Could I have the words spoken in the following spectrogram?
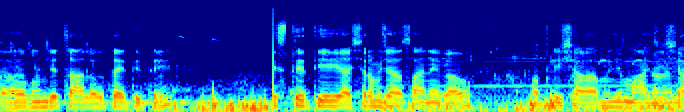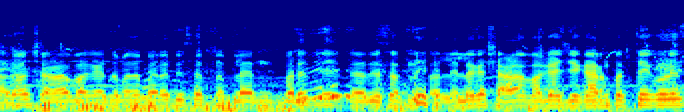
म्हणजे चालवत आहे तिथे. दिसते ती आश्रमशाळा सानेगाव आपली शाळा म्हणजे माझी शाळा. शाळा शाळा बघायचं म्हणजे बरं बऱ्याच दिवसात प्लॅन बरेच दिसत दिवसात चाललेलं का शाळा बघायची कारण प्रत्येक वेळेस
